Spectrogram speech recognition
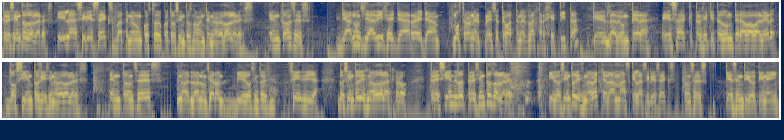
300 dólares. Y la Series X va a tener un costo de 499 dólares. Entonces, ya, ya dije, ya, ya mostraron el precio que va a tener la tarjetita, que es la de un tera. Esa tarjetita de un tera va a valer 219 dólares. Entonces, no, lo anunciaron, vi 219. Sí, sí, ya. 219 dólares, pero 300, 300 dólares y 219 te da más que la Series X. Entonces, ¿qué sentido tiene ahí?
